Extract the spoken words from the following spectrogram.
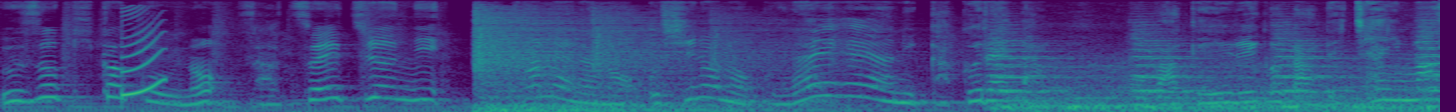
嘘企画の撮影中にカメラの後ろの暗い部屋に隠れたお化けゆり子が出ちゃいます。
